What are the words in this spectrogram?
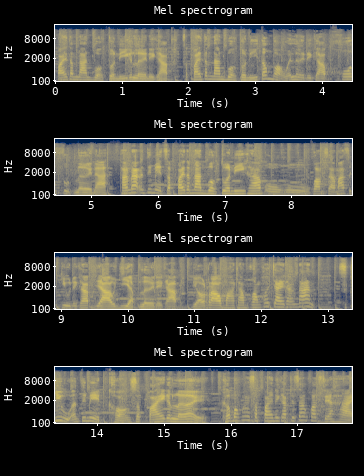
ไปตำนานบวกตัวนี้กันเลยนะครับสไปตำนานบวกตัวนี้ต้องบอกไว้เลยนะครับโคตรสุดเลยนะ ทางด้านอันติเมตสไปตำนานบวกตัวนี้ครับโอ้โหความสามารถสกิลนะครับยาวเหยียบเลยนะครับเดี๋ยวเรามาทำความเข้าใจทางด้านสกิลอันติเมตของสไปกันเลย เขาบอกว่าสไปร์นะครับจะสร้างความเสียหาย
